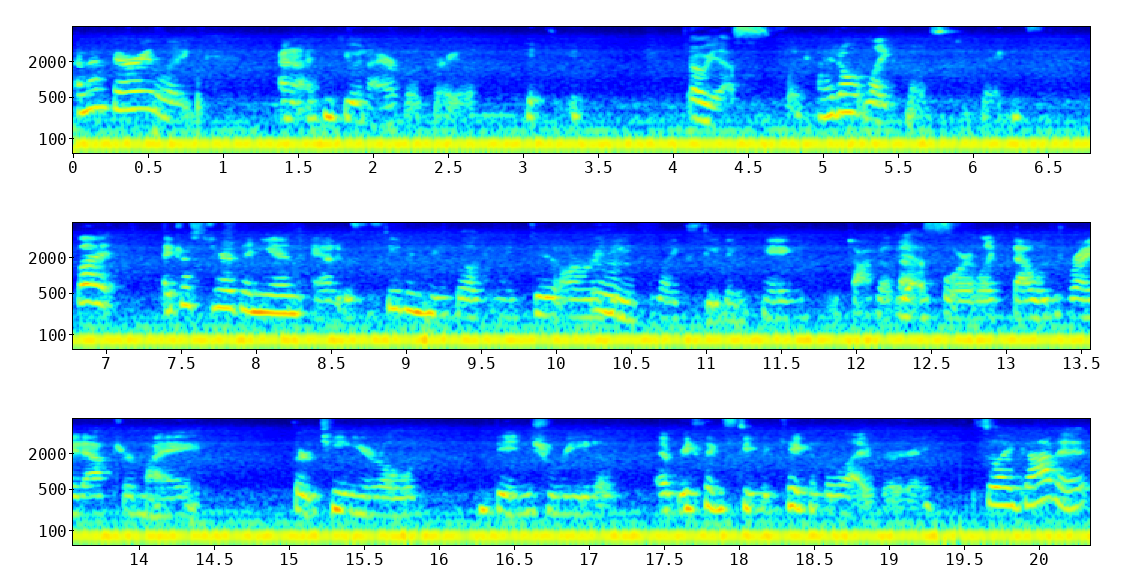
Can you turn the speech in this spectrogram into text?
and I'm very like, I don't know, I think you and I are both very like picky. Oh yes. It's like I don't like most things, but I trusted her opinion, and it was a Stephen King book, and I did already mm. like Stephen King. We've talked about that Yes. before. Like that was right after my 13 year old binge read of everything Stephen King in the library. So I got it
